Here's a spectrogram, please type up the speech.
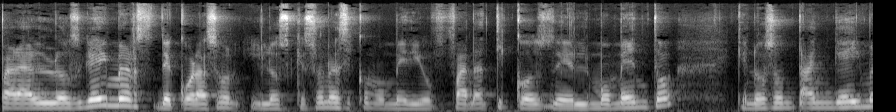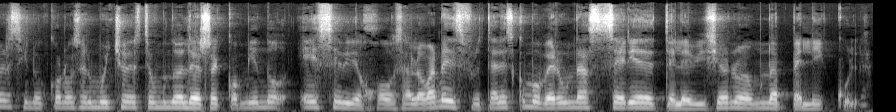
para los gamers de corazón y los que son así como medio fanáticos del momento, que no son tan gamers y no conocen mucho de este mundo, les recomiendo ese videojuego. O sea, lo van a disfrutar. Es como ver una serie de televisión o una película.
